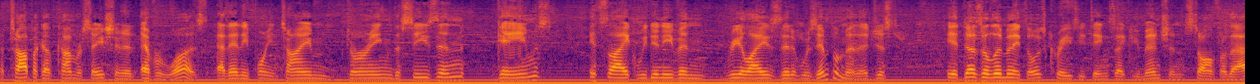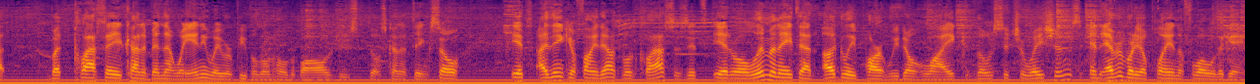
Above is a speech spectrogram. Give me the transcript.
a topic of conversation it ever was at any point in time during the season games. It's like we didn't even realize that it was implemented. It just it does eliminate those crazy things like you mentioned, stalling for that. But Class A kind of been that way anyway, where people don't hold the ball or do those kind of things. So it's I think you'll find out both classes. It's it'll eliminate that ugly part we don't like, those situations, and everybody will play in the flow of the game.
